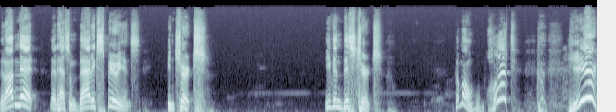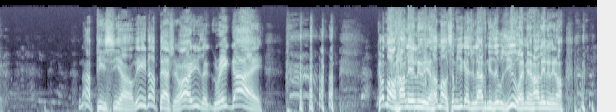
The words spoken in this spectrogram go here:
that I've met that had some bad experience in church. Even this church. Come on, what? Here? Not PCLV, not Pastor Art. He's a great guy. Come on, hallelujah. Come on. Some of you guys are laughing because it was you. I mean, hallelujah.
